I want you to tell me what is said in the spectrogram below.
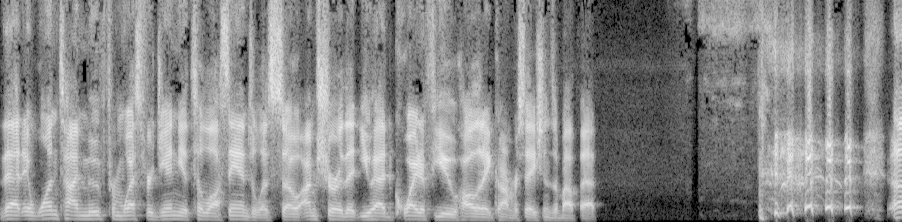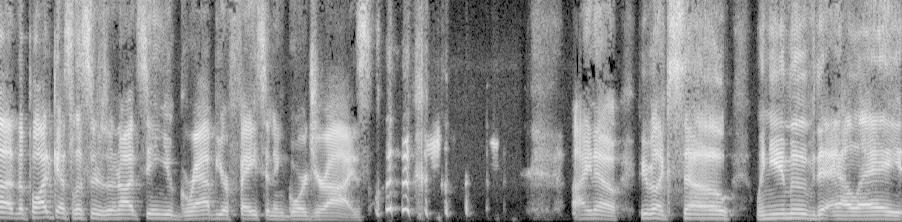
that at one time moved from West Virginia to Los Angeles, so I'm sure that you had quite a few holiday conversations about that. uh, the podcast listeners are not seeing you grab your face and engorge your eyes. I know people are like, so when you move to LA,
